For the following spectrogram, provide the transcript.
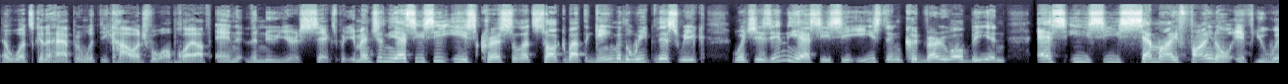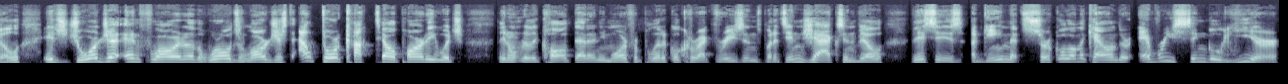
at what's going to happen with the college football playoff and the New Year's Six. But you mentioned the SEC East, Chris. So let's talk about the game of the week this week, which is in the SEC East and could very well be an SEC semifinal, if you will. It's Georgia and Florida, the world's largest outdoor cocktail party, which they don't really call it that anymore for political correct reasons, but it's in Jacksonville. This is a game that's circled on the calendar every single year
